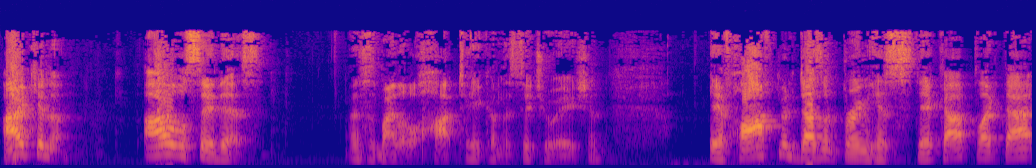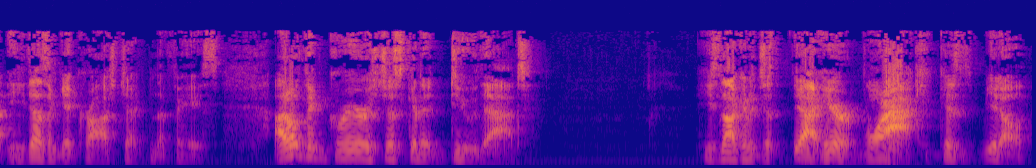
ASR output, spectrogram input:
I can, I will say this. This is my little hot take on the situation. If Hoffman doesn't bring his stick up like that, he doesn't get cross checked in the face. I don't think Greer is just going to do that. He's not going to just yeah here whack because you know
